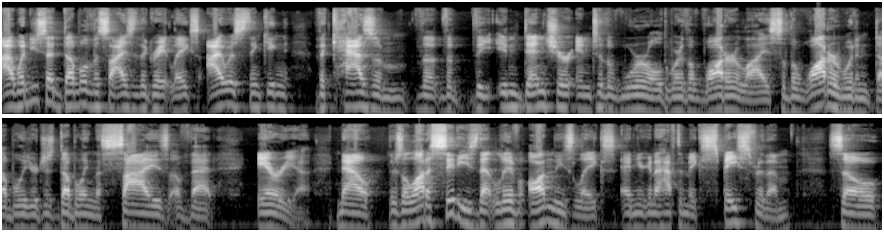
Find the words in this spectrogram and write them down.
I, when you said double the size of the Great Lakes, I was thinking the chasm, the the the indenture into the world where the water lies. So the water wouldn't double; you're just doubling the size of that area. Now, there's a lot of cities that live on these lakes, and you're gonna have to make space for them. So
